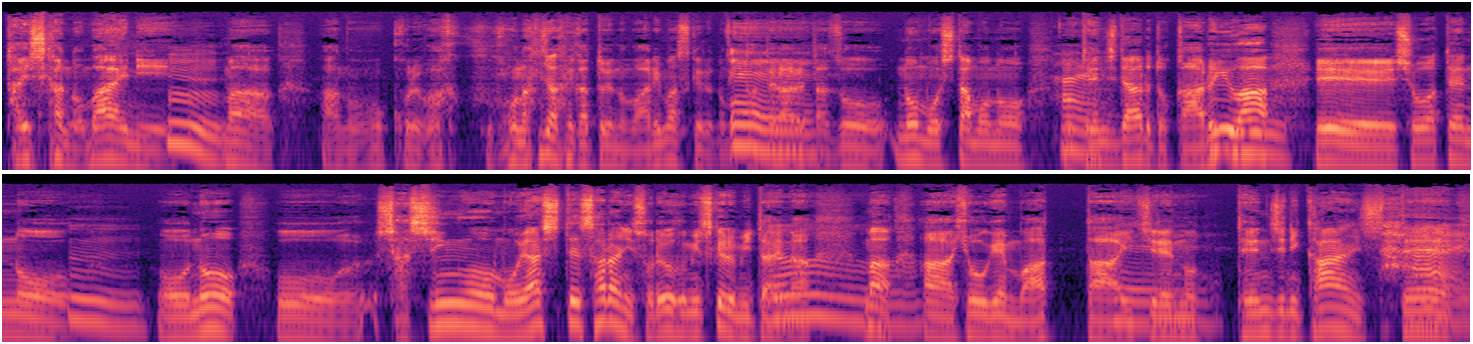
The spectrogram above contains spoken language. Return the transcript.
大使館の前に、うん、まあ、あのこれは不法なんじゃないかというのもありますけれども、建てられた像の模したものの展示であるとか、はい、あるいは、うん、えー、昭和天皇の、お写真を燃やしてさらにそれを踏みつけるみたいな、まあ、あ表現もあって。った一連の展示に関して、はい、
